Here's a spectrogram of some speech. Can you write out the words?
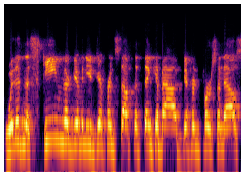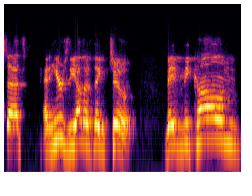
within the scheme, they're giving you different stuff to think about, different personnel sets. And here's the other thing, too. They've become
